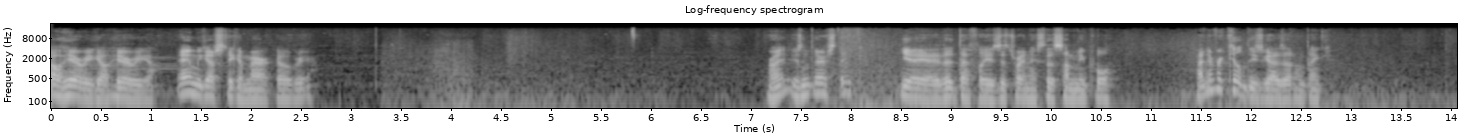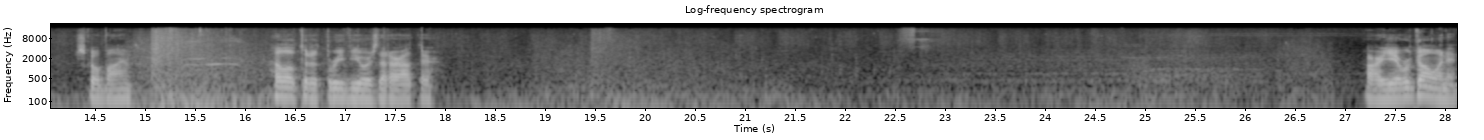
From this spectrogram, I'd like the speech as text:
Oh, here we go. Here we go. And we got to Stake of Marika over here. Right? Isn't there a stake? Yeah, yeah, that definitely is. It's right next to the summoning pool. I never killed these guys, I don't think. Just go buy them. Hello to the three viewers that are out there. Alright, yeah, we're going in.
